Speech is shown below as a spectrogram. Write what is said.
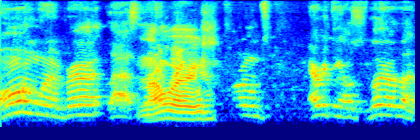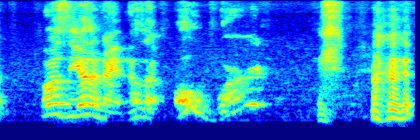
on one, bro, last No night. like, worries. rooms, everything. I was literally like, what was the other night? And I was like, oh, word?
